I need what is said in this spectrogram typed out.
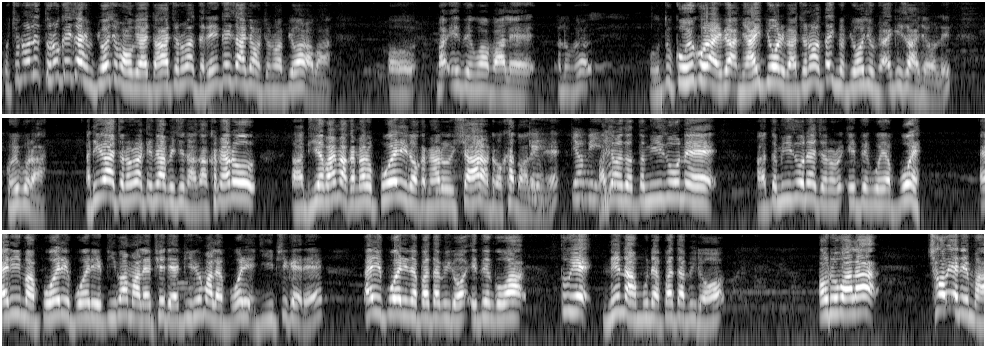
ဟိုကျွန်တော်လည်းသူတို့ကိစ္စမပြောချင်ပါဘူးဗျာဒါကျွန်တော်ကသတင်းကိစ္စကြောင့်ကျွန်တော်ပြောတာပါဟိုမအေးတင်ကဘာလဲအဲ့လိုပဲ ဟိုသူကိုကြီးကိုယ်တိုင်ဗျအများကြီးပြောတယ်ဗျကျွန်တော်တိတ်မပြောချင်ဘူးအဲ့ကိစ္စကျတော့လေကိုကြီးကိုယ်တာအဓိကကျွန်တော်တို့တင်ပြပေးချင်တာကခင်ဗျားတို့ဒီရက်ပိုင်းမှာခင်ဗျားတို့ပွဲတွေတော့ခင်ဗျားတို့ရှားတာတော့ခတ်သွားလိမ့်မယ်ပြောပြီးအဲကြောင့်ဆိုသမီးစိုးနဲ့သမီးစိုးနဲ့ကျွန်တော်တို့အေးတင်ကိုရဲ့ပွဲအဲ့ဒီမှာပွဲတွေပွဲတွေပြည်ပမှာလည်းဖြစ်တယ်ပြည်တွင်းမှာလည်းပွဲတွေအကြီးဖြစ်ခဲ့တယ်အဲ့ဒီပွဲတွေနဲ့ပတ်သက်ပြီးတော့အေးတင်ကိုကသူ့ရဲ့နင့်နာမှုနဲ့ပတ်သက်ပြီးတော့အော်တိုဘာလ6ရက်နေ့မှာ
